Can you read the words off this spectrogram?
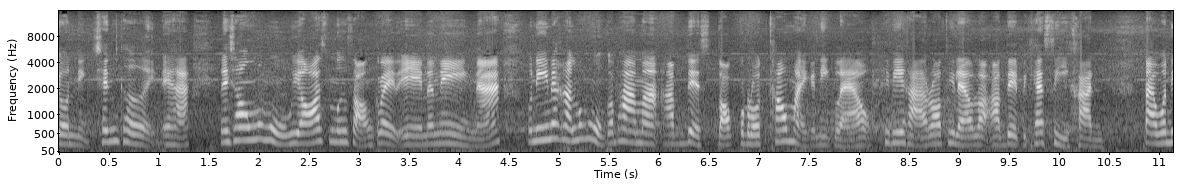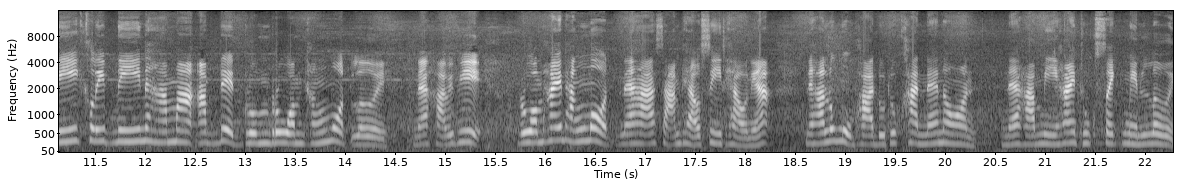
ยนต์อีกเช่นเคยนะคะในช่องลูกหมูวิออสมือ2เกรด A นั่นเองนะวันนี้นะคะลูกหมูก็พามาอัปเดตสต็อกรถเข้าใหม่กันอีกแล้ว พี่ๆคะรอบที่แล้วเราอัปเดตไปแค่ 4 คัน แต่วันนี้คลิปนี้นะคะมาอัปเดตรวมๆทั้งหมดเลยนะคะพี่ๆรวมให้ทั้งหมดนะคะ3แถว 4 แถวเนี้ยนะคะลูกหมูพาดูทุกคันแน่นอนนะคะมีให้ทุกเซกเมนต์เลย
